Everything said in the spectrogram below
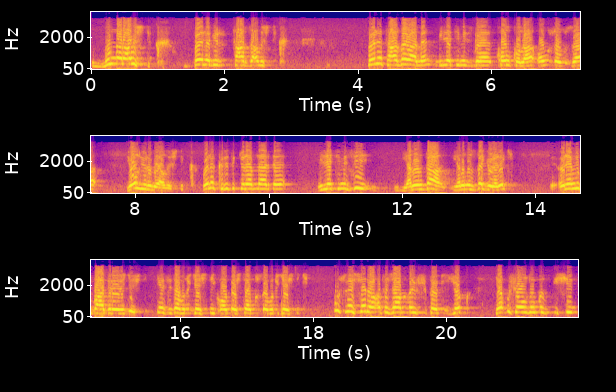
bunlara alıştık. Böyle bir tarza alıştık. Böyle tarza rağmen milletimizle kol kola, omuz omuza yol yürümeye alıştık. Böyle kritik dönemlerde milletimizi yanında, yanımızda görerek e, önemli badireleri geçtik. Gezi'de bunu geçtik, 15 Temmuz'da bunu geçtik. Bu süreçlere atacağımızda hiç şüphemiz yok. Yapmış olduğumuz işin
